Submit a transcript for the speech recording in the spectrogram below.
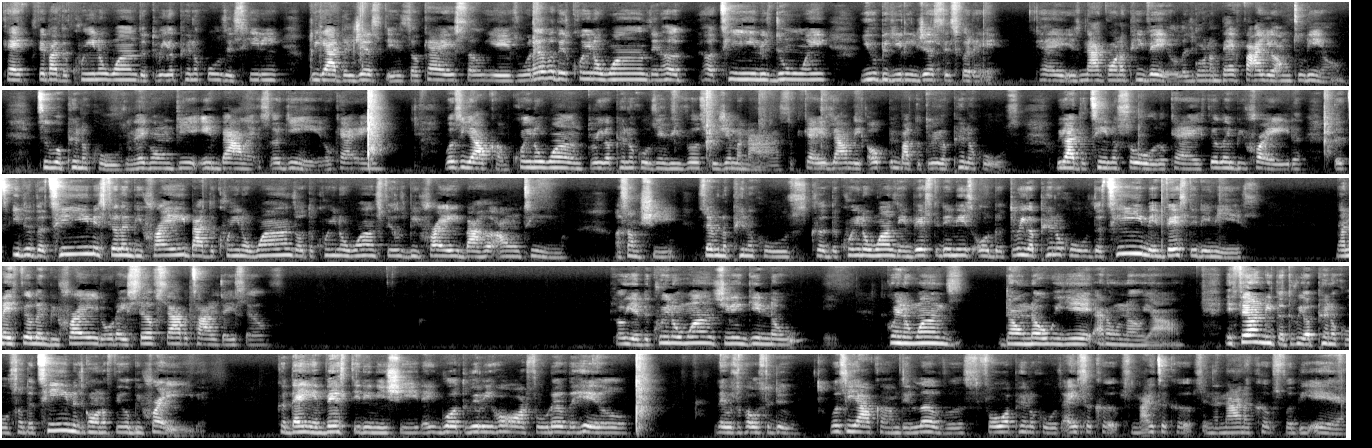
Okay, fit by the queen of wands, the three of pentacles is hitting. We got the justice, okay? So yes, whatever this queen of wands and her, her team is doing, you'll be getting justice for that okay, It's not going to prevail. It's going to backfire onto them. Two of Pentacles, and they're going to get in balance again, okay? What's the outcome? Queen of Wands, Three of Pentacles in reverse for Geminis, okay? It's down the open by the Three of Pentacles. We got the Ten of Swords, okay? Feeling betrayed. It's either the team is feeling betrayed by the Queen of Wands or the Queen of Wands feels betrayed by her own team or some shit. Seven of Pentacles, because the Queen of Wands invested in this or the Three of Pentacles, the team invested in this. Now they feeling betrayed or they self-sabotage themselves. So yeah, the Queen of Wands, she didn't get no... The Queen of Wands don't know it yet. I don't know, y'all. It fell underneath the Three of Pentacles, so the team is going to feel betrayed. Because they invested in this shit. They worked really hard for whatever the hell they were supposed to do. What's the outcome? The lovers, Four of Pentacles, Ace of Cups, Knight of Cups, and the Nine of Cups for the air.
